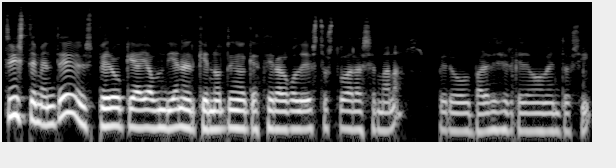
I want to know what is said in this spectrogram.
tristemente espero que haya un día en el que no tenga que hacer algo de estos todas las semanas, pero parece ser que de momento sí.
